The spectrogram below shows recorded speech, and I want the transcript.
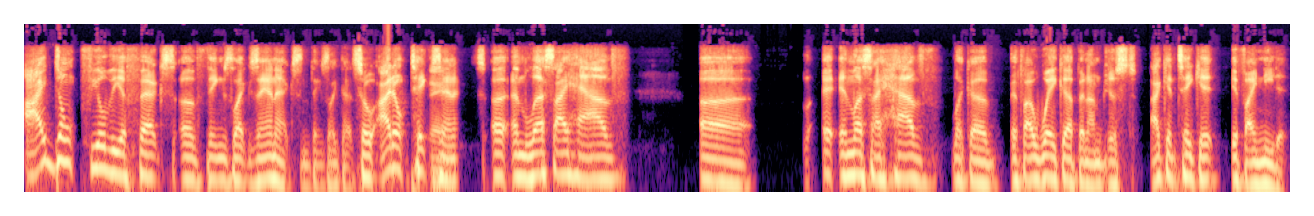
I don't feel the effects of things like Xanax and things like that. So I don't take Xanax uh, unless I have, uh, unless I have like a, if I wake up and I'm just, I can take it if I need it,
